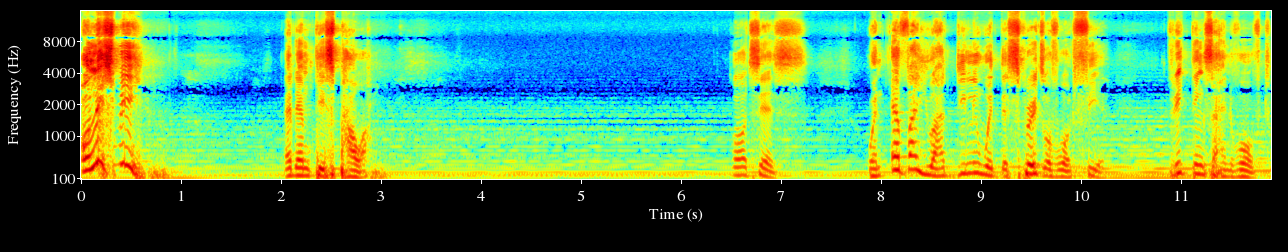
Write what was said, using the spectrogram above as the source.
Unleash me. Let them taste power. God says, whenever you are dealing with the spirit of what fear, three things are involved.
